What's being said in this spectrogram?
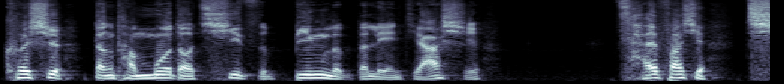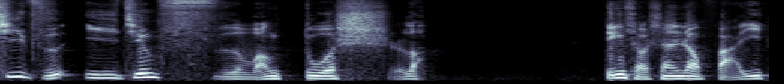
可是当他摸到妻子冰冷的脸颊时，才发现妻子已经死亡多时了。丁小山让法医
